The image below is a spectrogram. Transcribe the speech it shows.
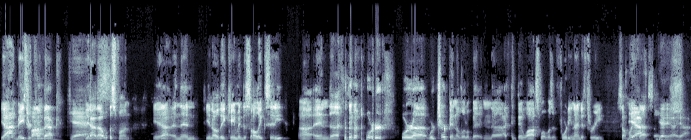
Yeah, That's the major fun. comeback. Yeah, yeah, that was fun. Yeah, and then you know they came into Salt Lake City uh, and uh, we're we're uh, we're chirping a little bit, and uh, I think they lost. What was it, forty nine to three, something yeah. like that. So. Yeah, yeah, yeah.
